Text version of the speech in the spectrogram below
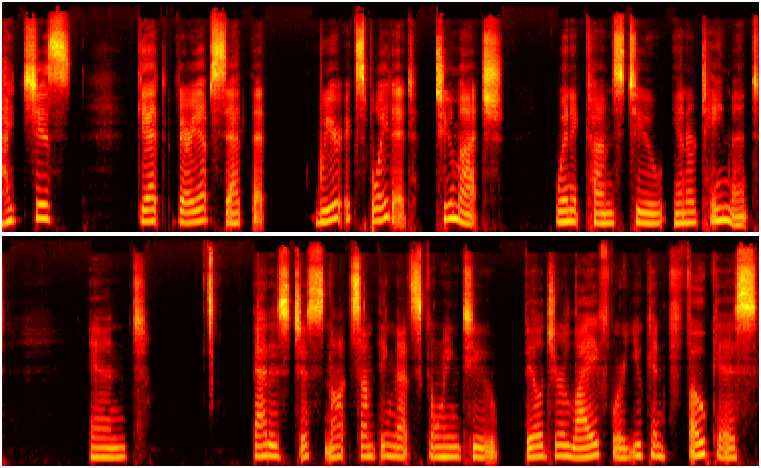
I just get very upset that we're exploited too much when it comes to entertainment. And that is just not something that's going to build your life where you can focus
